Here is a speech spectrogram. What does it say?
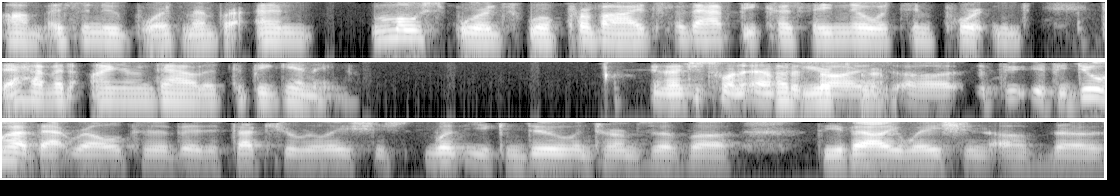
um, as a new board member. And most boards will provide for that because they know it's important to have it ironed out at the beginning. And I just want to emphasize, uh, if, you, if you do have that relative, it affects your relationship, what you can do in terms of uh, the evaluation of the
